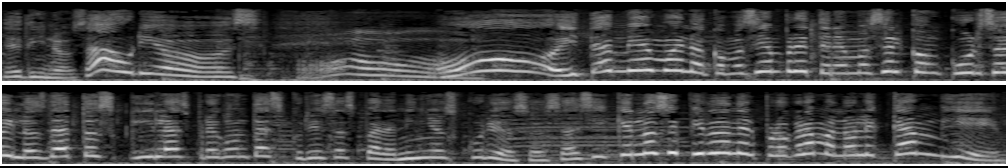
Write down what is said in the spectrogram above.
de dinosaurios. Oh. oh, y también bueno, como siempre tenemos el concurso y los datos y las preguntas curiosas para niños curiosos, así que no se pierdan el programa, no le cambie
